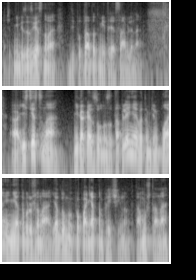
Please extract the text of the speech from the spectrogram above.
значит, небезызвестного депутата Дмитрия Саблина. А, естественно, никакая зона затопления в этом генплане не отображена. Я думаю, по понятным причинам, потому что она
